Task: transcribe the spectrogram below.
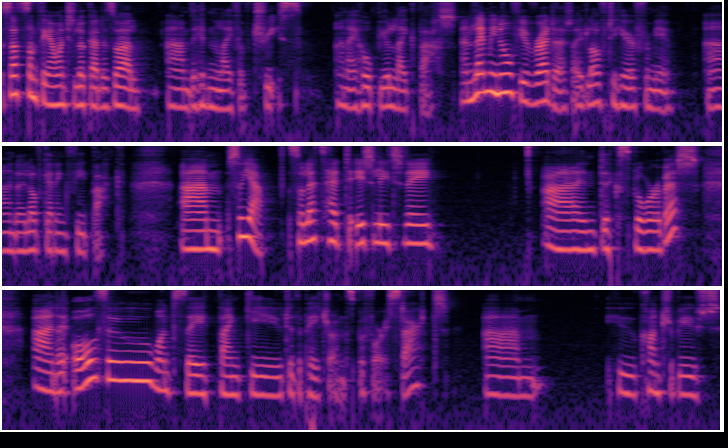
so that's something I want to look at as well. Um, the hidden life of trees, and I hope you'll like that. And let me know if you've read it. I'd love to hear from you, and I love getting feedback. Um, so yeah, so let's head to Italy today and explore a bit. And I also want to say thank you to the patrons before I start, um, who contribute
